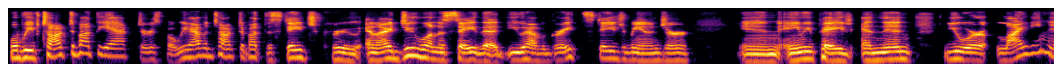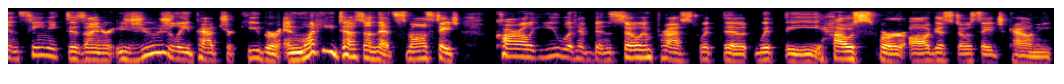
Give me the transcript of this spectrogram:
Well, we've talked about the actors, but we haven't talked about the stage crew. And I do want to say that you have a great stage manager in Amy Page, and then your lighting and scenic designer is usually Patrick Huber. And what he does on that small stage, Carl, you would have been so impressed with the with the house for August Osage County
